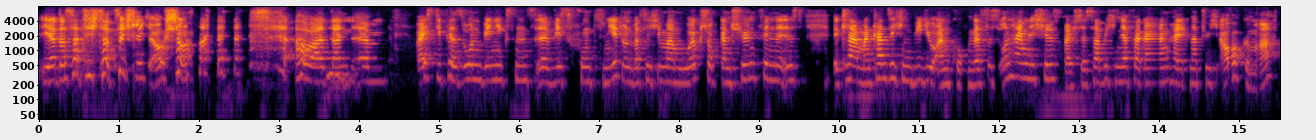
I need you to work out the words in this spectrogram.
Ja, das hatte ich tatsächlich auch schon aber dann ähm, weiß die Person wenigstens, äh, wie es funktioniert. Und was ich immer im Workshop ganz schön finde, ist, äh, klar, man kann sich ein Video angucken. Das ist unheimlich hilfreich. Das habe ich in der Vergangenheit natürlich auch gemacht.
